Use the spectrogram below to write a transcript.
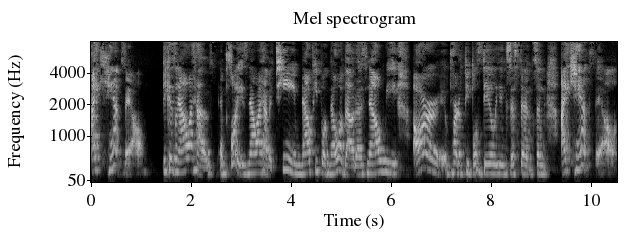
I can't fail. Because now I have employees. Now I have a team. Now people know about us. Now we are part of people's daily existence and I can't fail.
